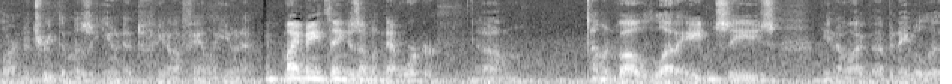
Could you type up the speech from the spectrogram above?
we've to treat them as a unit, you know, a family unit. My main thing is I'm a networker. Um, I'm involved with a lot of agencies. You know, I've, I've been able to,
